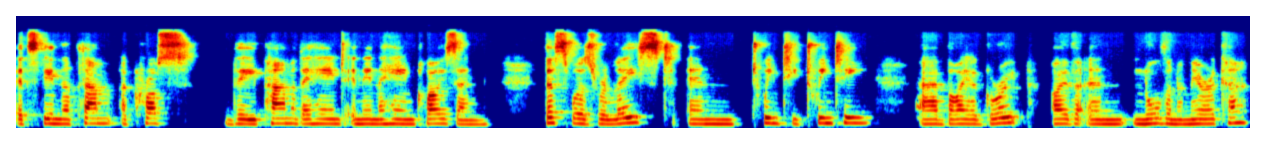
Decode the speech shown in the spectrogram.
It's then the thumb across the palm of the hand and then the hand closing. This was released in 2020 uh, by a group over in Northern America.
